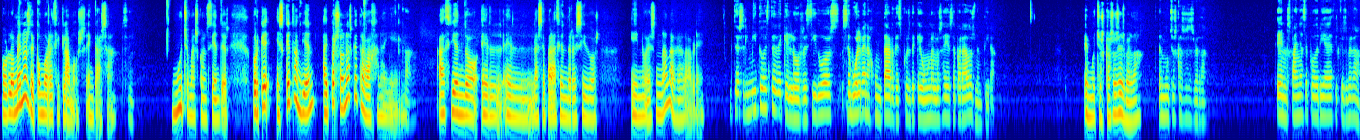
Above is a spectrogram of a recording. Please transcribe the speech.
por lo menos, de cómo reciclamos en casa. Mucho más conscientes. Porque es que también hay personas que trabajan allí haciendo la separación de residuos y no es nada agradable. Entonces, el mito este de que los residuos se vuelven a juntar después de que uno los haya separado es mentira. En muchos casos es verdad. En muchos casos es verdad. ¿En España se podría decir que es verdad?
